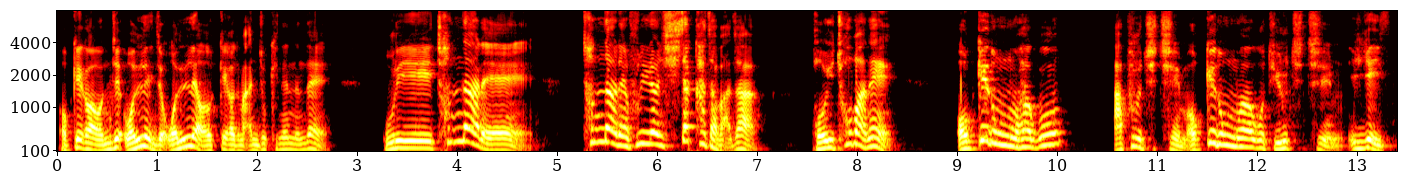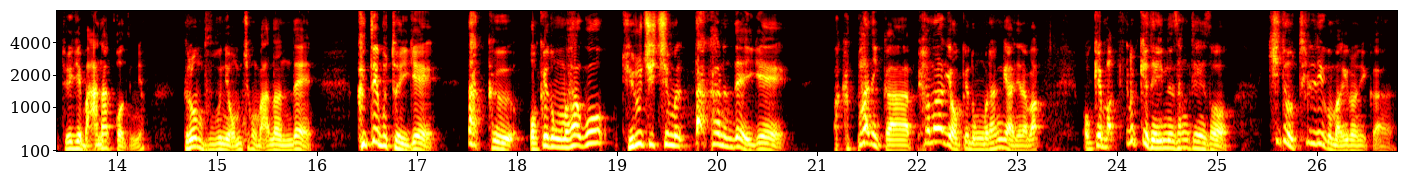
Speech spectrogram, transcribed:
어깨가 언제 원래 이제 원래 어깨가 좀 안 좋긴 했는데 우리 첫날에 첫날에 훈련 시작하자마자 거의 초반에 어깨 동무하고 앞으로 지침, 어깨 동무하고 뒤로 지침 이게 있- 되게 많았거든요. 그런 부분이 엄청 많았는데 그때부터 이게 딱 그 어깨 동무하고 뒤로 지침을 딱 하는데 이게 막 급하니까 편하게 어깨 동무를 한 게 아니라 막 어깨 막 이렇게 돼 있는 상태에서 키도 틀리고 막 이러니까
